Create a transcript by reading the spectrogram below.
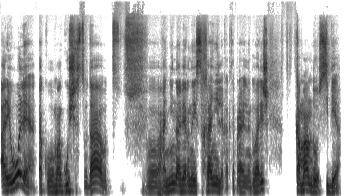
ореоле, такого могущества, да, вот они, наверное, и сохранили, как ты правильно говоришь, команду себе.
